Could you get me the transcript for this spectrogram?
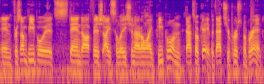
And for some people, it's standoffish, isolation. I don't like people, and that's okay. But that's your personal brand.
